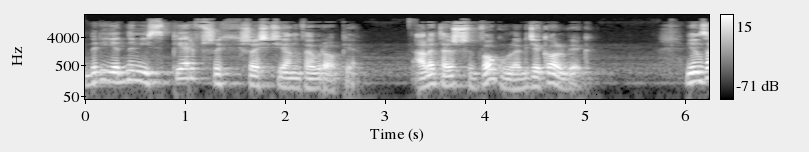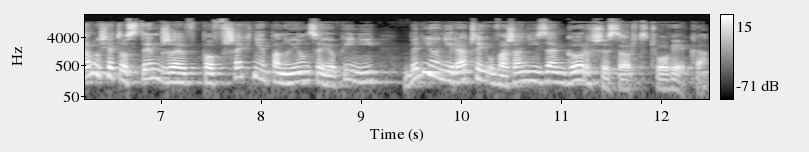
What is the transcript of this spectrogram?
byli jednymi z pierwszych chrześcijan w Europie, ale też w ogóle gdziekolwiek. Wiązało się to z tym, że w powszechnie panującej opinii byli oni raczej uważani za gorszy sort człowieka.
